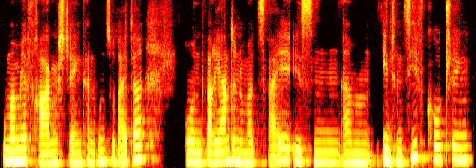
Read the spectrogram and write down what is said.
wo man mir Fragen stellen kann und so weiter. Und Variante Nummer zwei ist ein ähm, Intensivcoaching.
